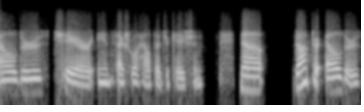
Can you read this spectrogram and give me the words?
Elders Chair in Sexual Health Education. Now, Dr. Elders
